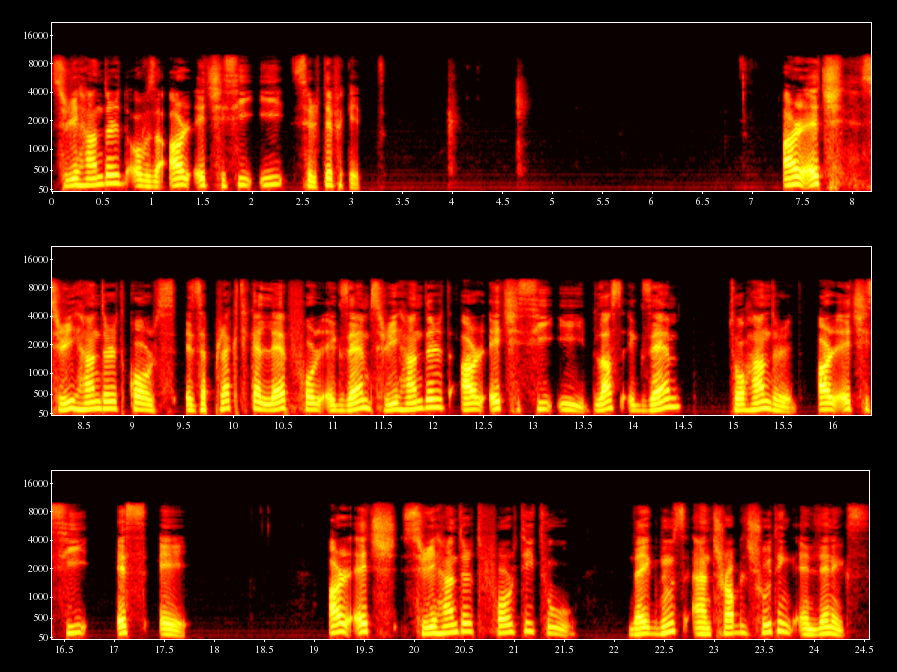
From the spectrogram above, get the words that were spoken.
300 of the RHCE certificate. RH300 course is a practical lab for exam 300 RHCE plus exam 200 RHCSA. RH342 Diagnose and Troubleshooting in Linux.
